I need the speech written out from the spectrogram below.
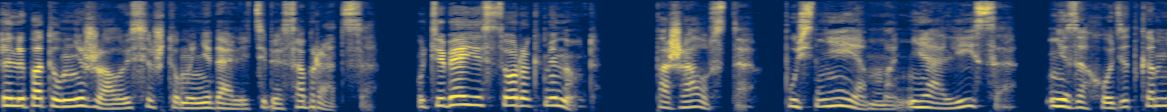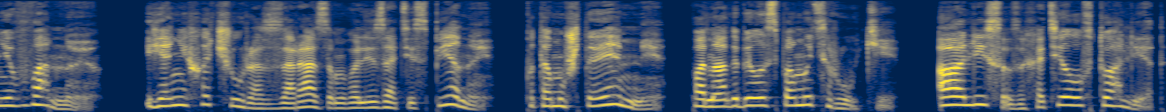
или потом не жалуйся, что мы не дали тебе собраться. У тебя есть сорок минут. Пожалуйста, пусть ни Эмма, ни Алиса не заходят ко мне в ванную. Я не хочу раз за разом вылезать из пены, потому что Эмме понадобилось помыть руки, а Алиса захотела в туалет.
